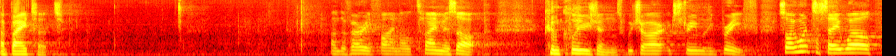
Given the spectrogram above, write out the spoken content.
about it. And the very final time is up. Conclusions, which are extremely brief. So I want to say, well,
